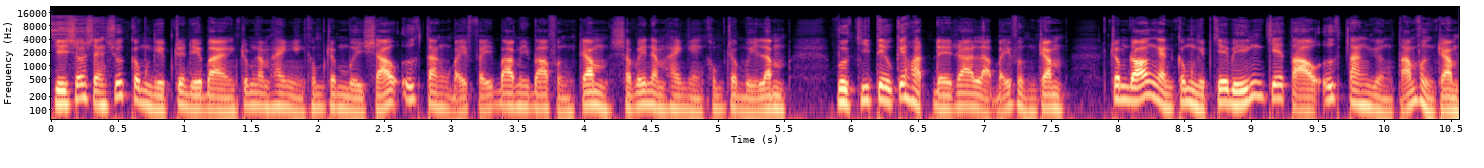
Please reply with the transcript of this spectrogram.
chỉ số sản xuất công nghiệp trên địa bàn trong năm 2016 ước tăng 7,33% so với năm 2015, vượt chỉ tiêu kế hoạch đề ra là 7%. Trong đó, ngành công nghiệp chế biến, chế tạo ước tăng gần 8%.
